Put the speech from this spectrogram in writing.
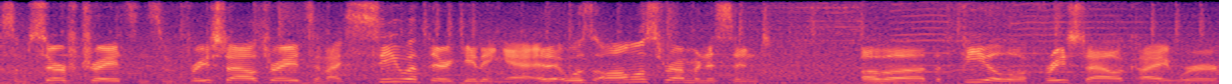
some surf traits and some freestyle traits and I see what they're getting at. And it was almost reminiscent of uh, the feel of a freestyle kite where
